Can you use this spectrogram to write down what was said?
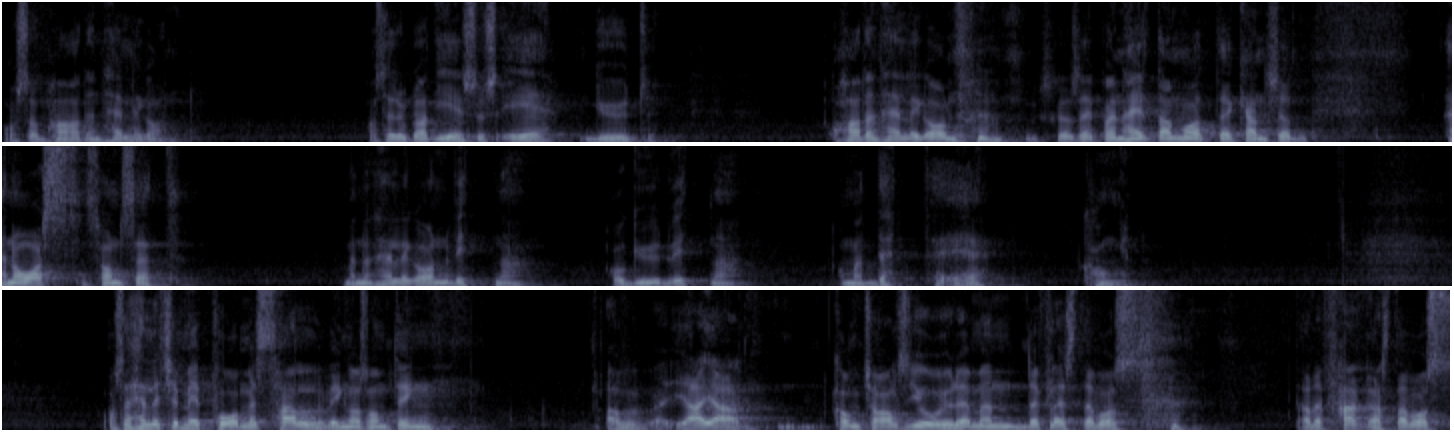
og som har Den hellige ånd. Og så er det klart at Jesus er Gud og har Den hellige ånd si, på en helt annen måte kanskje enn oss, sånn sett. Men Den hellige ånd vitner, og Gud vitner, om at dette er kongen. Og så heller ikke vi på med salving og sånne ting av, Ja, ja, kong Charles gjorde jo det, men de fleste av oss Det er det færreste av oss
